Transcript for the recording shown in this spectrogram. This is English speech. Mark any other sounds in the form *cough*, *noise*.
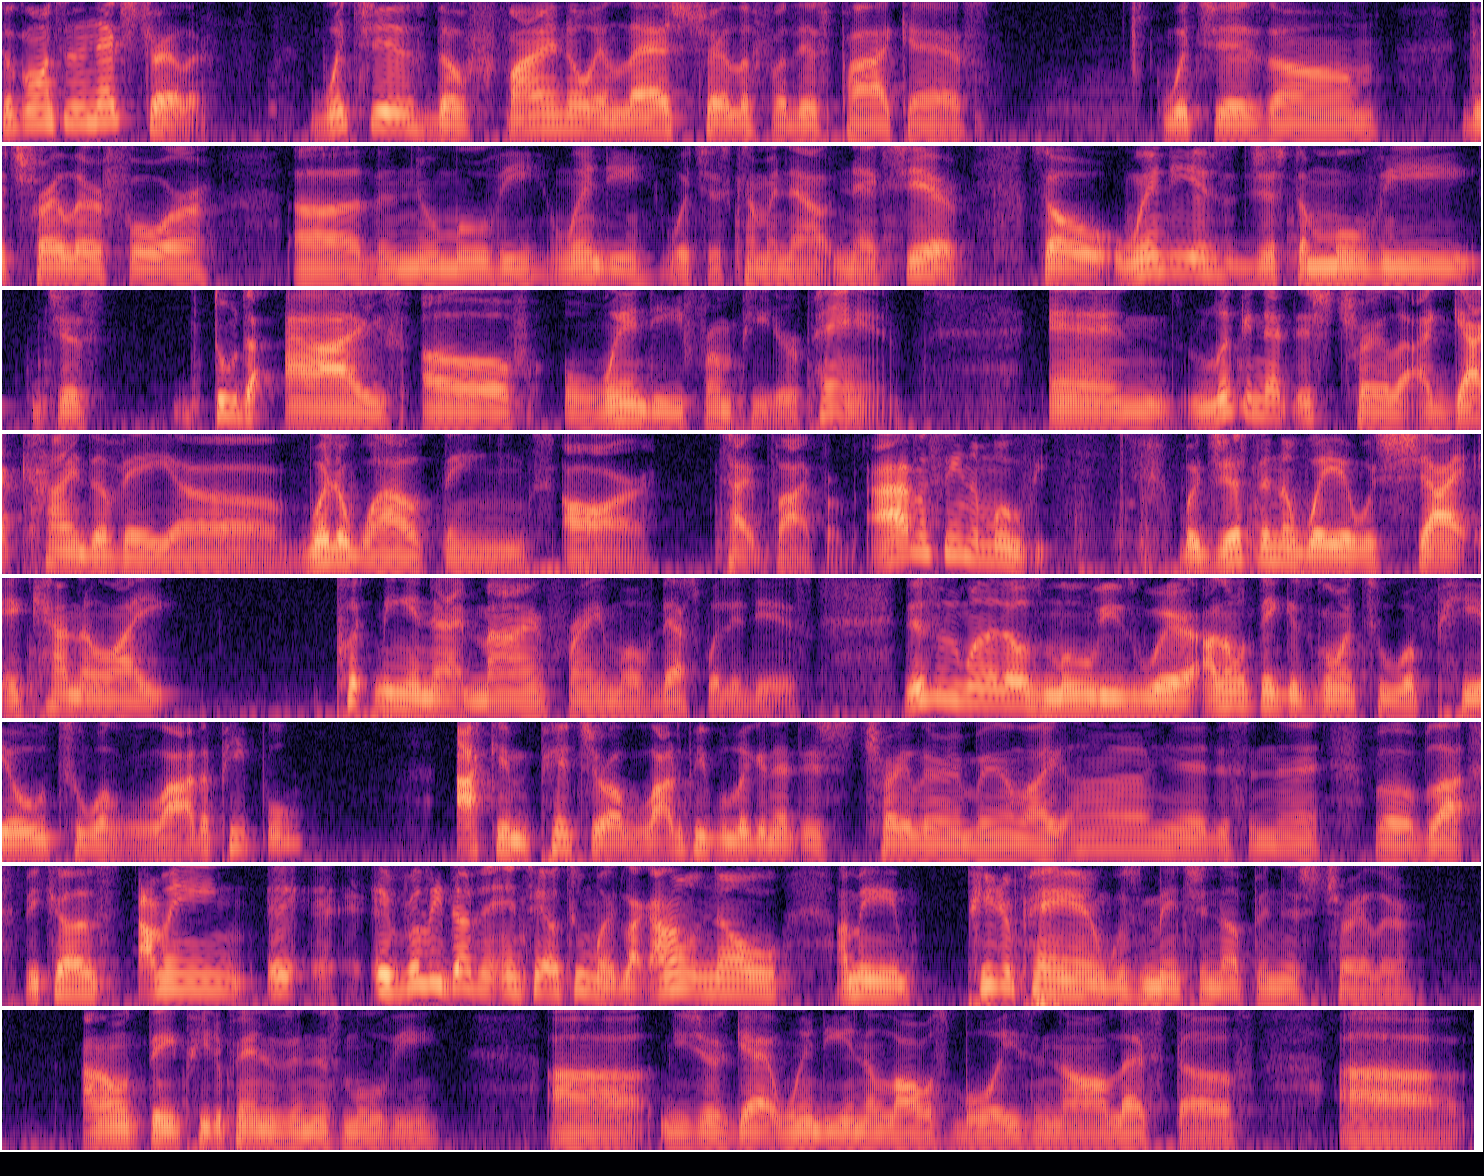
So going to the next trailer, which is the final and last trailer for this podcast, which is um the trailer for uh the new movie Wendy, which is coming out next year. So Wendy is just a movie just through the eyes of Wendy from Peter Pan. And looking at this trailer, I got kind of a uh, where the wild things are type vibe from. I haven't seen the movie, but just in the way it was shot, it kind of like put me in that mind frame of that's what it is. This is one of those movies where I don't think it's going to appeal to a lot of people. I can picture a lot of people looking at this trailer and being like, "Oh yeah, this and that, blah blah blah." Because I mean, it it really doesn't entail too much. Like I don't know. I mean, Peter Pan was mentioned up in this trailer. I don't think Peter Pan is in this movie. Uh, you just got Wendy and the Lost Boys and all that stuff. Uh,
